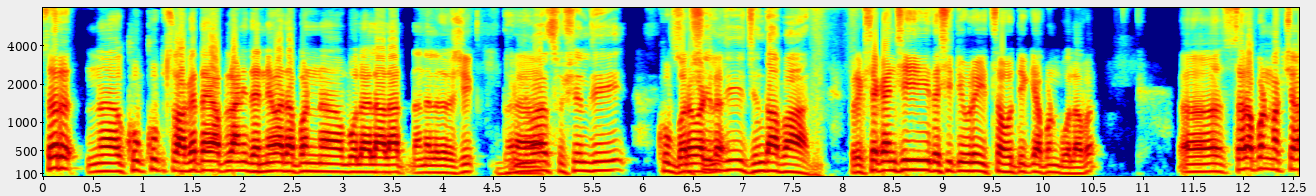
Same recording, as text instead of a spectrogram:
सर खूप खूप स्वागत आहे आपलं आणि धन्यवाद आपण बोलायला आलात नानालदर्शी धन्यवाद सुशीलजी. खूप बरं वाटलं. जिंदाबाद. प्रेक्षकांची तशी तीव्र इच्छा होती की आपण बोलावं. सर आपण मागच्या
